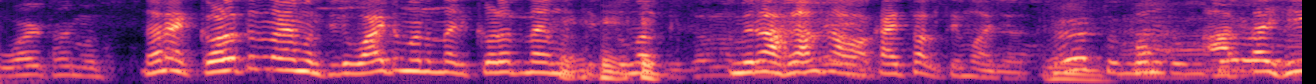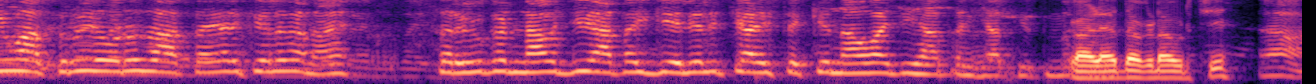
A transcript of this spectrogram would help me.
वाईट आहे नाही नाही कळतच नाही म्हणते वाईट म्हणत नाही कळत नाही म्हणते. तुम्हाला तुम्ही रागाला जावा काय चालते माझ्या पण आता ही वासरू एवढं जा- तयार केलं का नाही? सर्वीकडे नाव जी आता गेलेली चाळीस टक्के नाव आहे ती ह्यात ह्यात इथनं काळ्या दगडावरची? हा.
